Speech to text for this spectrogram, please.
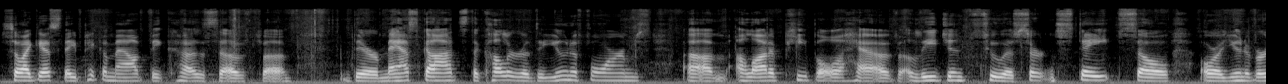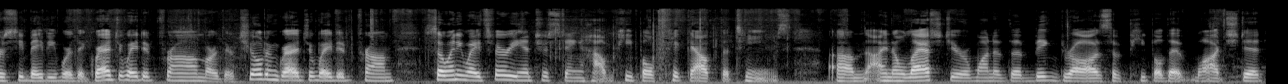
So I guess they pick them out because of uh, their mascots, the color of the uniforms, Um, a lot of people have allegiance to a certain state, so or a university, maybe where they graduated from, or their children graduated from. So anyway, it's very interesting how people pick out the teams. Um, I know last year one of the big draws of people that watched it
